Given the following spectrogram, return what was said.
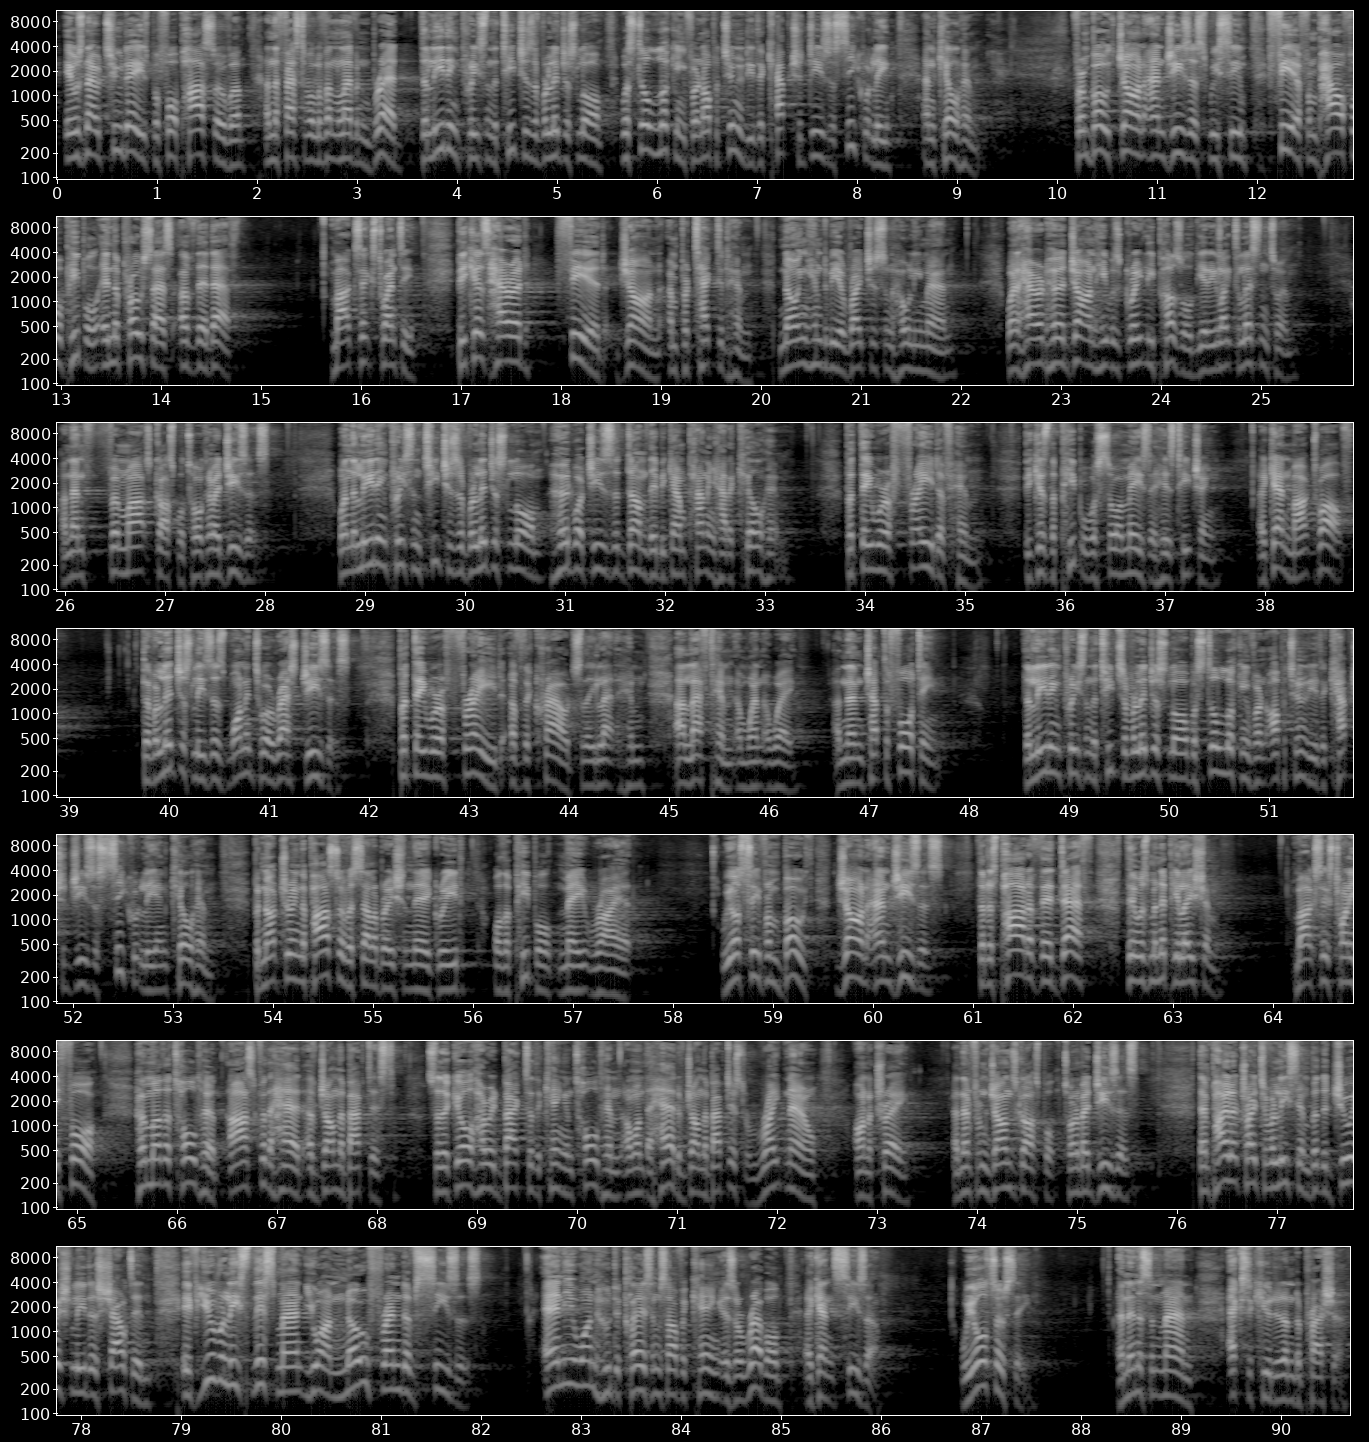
It was now two days before Passover and the festival of unleavened bread. The leading priests and the teachers of religious law were still looking for an opportunity to capture Jesus secretly and kill him. From both John and Jesus, we see fear from powerful people in the process of their death. Mark 6:20 Because Herod feared John and protected him, knowing him to be a righteous and holy man. When Herod heard John, he was greatly puzzled, yet he liked to listen to him. And then from Mark's gospel, talking about Jesus. When the leading priests and teachers of religious law heard what Jesus had done, they began planning how to kill him. But they were afraid of him because the people were so amazed at his teaching. Again, Mark 12. The religious leaders wanted to arrest Jesus, but they were afraid of the crowd, so they let him, uh, left him and went away. And then, chapter 14, the leading priests and the teachers of religious law were still looking for an opportunity to capture Jesus secretly and kill him. But not during the Passover celebration, they agreed, or the people may riot. We all see from both John and Jesus that as part of their death, there was manipulation. Mark 6 24, her mother told her, Ask for the head of John the Baptist. So the girl hurried back to the king and told him, I want the head of John the Baptist right now on a tray. And then from John's gospel, talking about Jesus. Then Pilate tried to release him, but the Jewish leaders shouted, If you release this man, you are no friend of Caesar's. Anyone who declares himself a king is a rebel against Caesar. We also see an innocent man executed under pressure.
